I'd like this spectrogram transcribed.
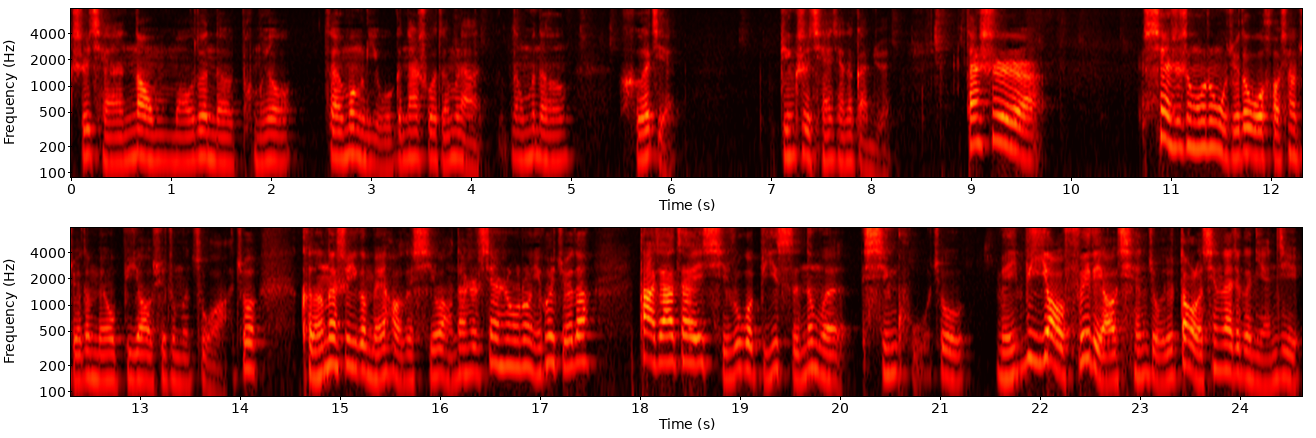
之前闹矛盾的朋友在梦里，我跟他说咱们俩能不能和解，冰释前嫌的感觉。但是。现实生活中，我觉得我好像觉得没有必要去这么做啊，就可能那是一个美好的希望，但是现实生活中你会觉得，大家在一起如果彼此那么辛苦，就没必要非得要迁就。就到了现在这个年纪，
